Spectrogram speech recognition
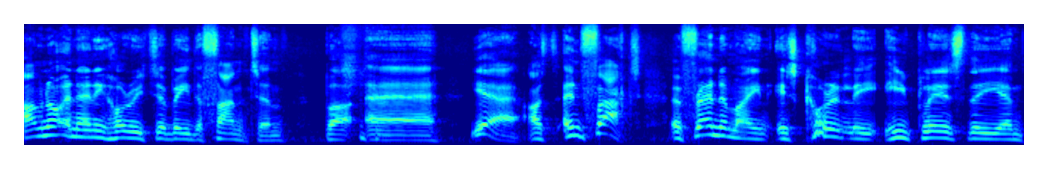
I'm not in any hurry to be the Phantom, but. Yeah, in fact, a friend of mine is currently he plays the um,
